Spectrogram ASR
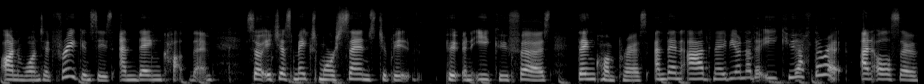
unwanted frequencies and then cut them. So it just makes more sense to be put an EQ first, then compress, and then add maybe another EQ after it. And also,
